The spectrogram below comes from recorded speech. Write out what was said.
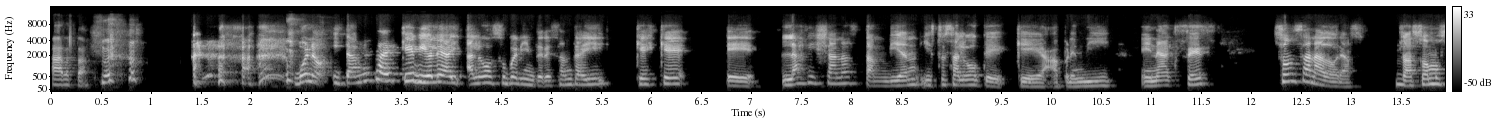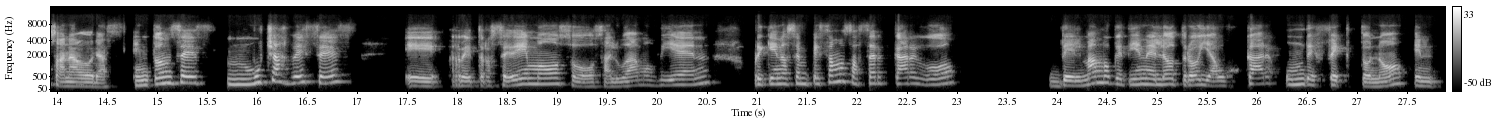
Harta. bueno, y también sabes que, Viole, hay algo súper interesante ahí, que es que eh, las villanas también, y esto es algo que, aprendí en Access, son sanadoras, o sea, somos sanadoras. Entonces, muchas veces eh, retrocedemos o saludamos bien porque nos empezamos a hacer cargo del mambo que tiene el otro y a buscar un defecto, ¿no? En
